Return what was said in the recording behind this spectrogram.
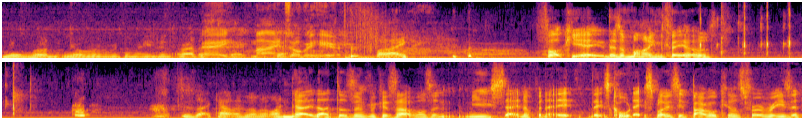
Your run, your run was amazing. Alright, let's Hey, go. let's mine's go. over here. Bye. Fuck you. There's a minefield. Does that count as one of mine? No, that doesn't because that wasn't you setting up in it. it. It's called explosive barrel kills for a reason.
